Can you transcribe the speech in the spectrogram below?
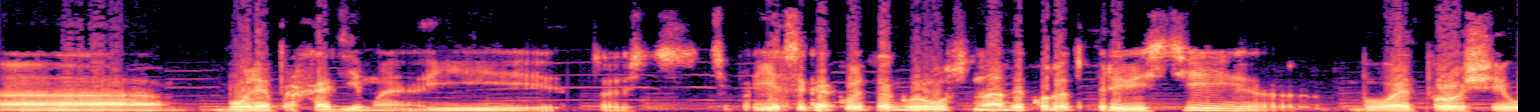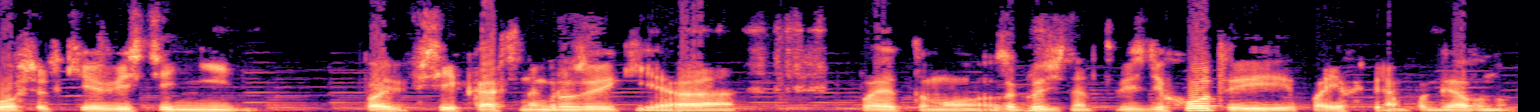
более проходимые. И, то есть, типа, если какой-то груз надо куда-то привезти, бывает проще его все-таки ввести не по всей карте на грузовике, а поэтому загрузить на этот вездеход и поехать прям по говну.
